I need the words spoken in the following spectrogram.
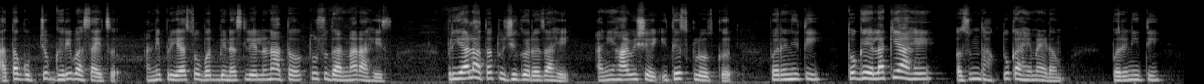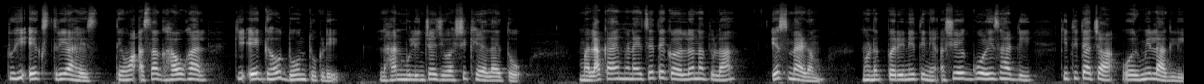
आता गुपचूप घरी बसायचं आणि प्रियासोबत बिनसलेलं नातं तू सुधारणार आहेस. प्रियाला आता तुझी गरज आहे आणि हा विषय इथेच क्लोज कर. परिणिती तो गेला की आहे? अजून धाकतूक आहे मॅडम. परिणिती तू ही एक स्त्री आहेस तेव्हा असा घाव घाल की एक घाव दोन तुकडे. लहान मुलींच्या जीवाशी खेळला तो. मला काय म्हणायचे ते कळलं ना तुला? येस मॅडम म्हणत परिणितीने अशी एक गोळी झाडली की ती त्याच्या ओरमी लागली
